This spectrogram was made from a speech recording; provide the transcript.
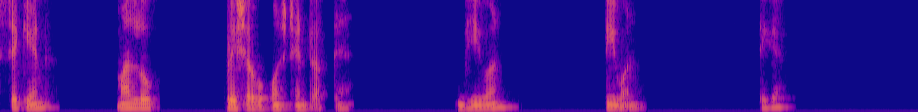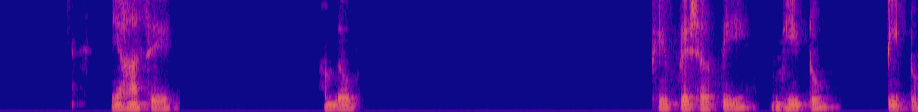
सेकेंड मान लो, प्रेशर को कांस्टेंट रखते हैं। वी वन टी वन ठीक है? यहाँ से हम लोग फिर pressure p v two t two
